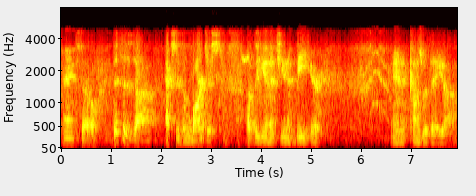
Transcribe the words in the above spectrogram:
Okay, so this is uh, actually the largest of the units, Unit B here. And it comes with a uh,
